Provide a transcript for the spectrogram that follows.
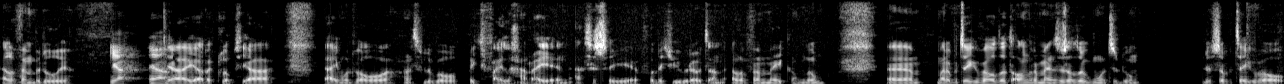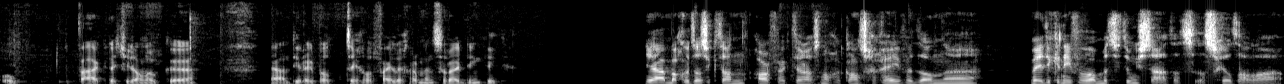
LFM bedoel je? Ja, ja. Ja, ja, dat klopt. Ja, ja je moet wel uh, natuurlijk wel een beetje veilig gaan rijden in ACC uh, voordat je überhaupt aan LFM mee kan doen. Um, maar dat betekent wel dat andere mensen dat ook moeten doen. Dus dat betekent wel ook vaak dat je dan ook uh, ja, direct wel tegen wat veiligere mensen rijdt, denk ik. Ja, maar goed, als ik dan R-Factor alsnog een kans gegeven, dan weet ik in ieder geval wat met te doen staat. Dat, dat scheelt al.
